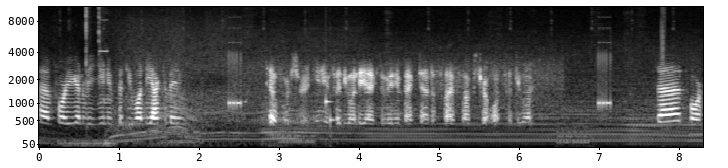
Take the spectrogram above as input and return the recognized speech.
10-4, you're gonna be Union 51 deactivating. 10 4 sir. Union 51 deactivating back down to 5 Foxtrot 151. 10-4.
